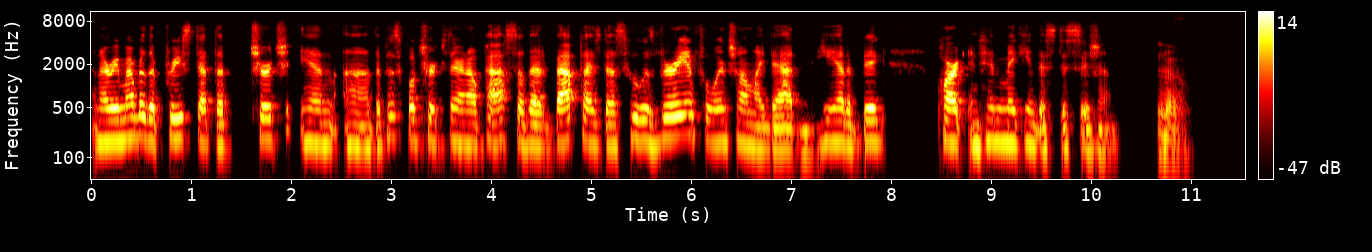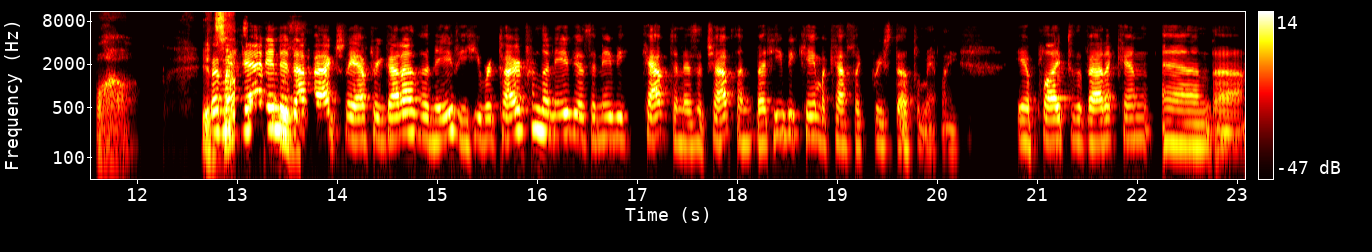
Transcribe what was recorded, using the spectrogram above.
and I remember the priest at the church in uh, the Episcopal church there in El Paso that baptized us, who was very influential on my dad, and he had a big part in him making this decision. Yeah. Wow. It But my dad ended was- up actually after he got out of the Navy, he retired from the Navy as a Navy captain, as a chaplain, but he became a Catholic priest ultimately. He applied to the Vatican, and uh,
